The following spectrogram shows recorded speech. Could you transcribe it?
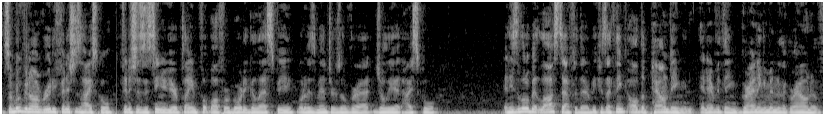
So moving on, Rudy finishes high school, finishes his senior year playing football for Gordy Gillespie, one of his mentors over at Joliet High School. And he's a little bit lost after there because I think all the pounding and, and everything grinding him into the ground of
